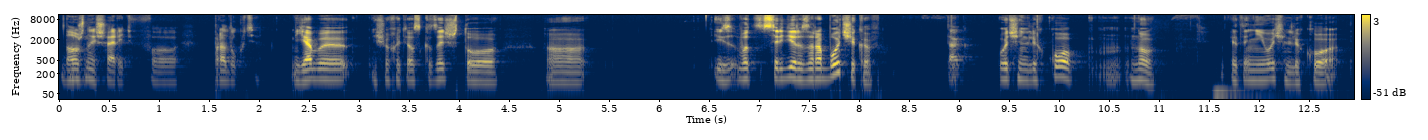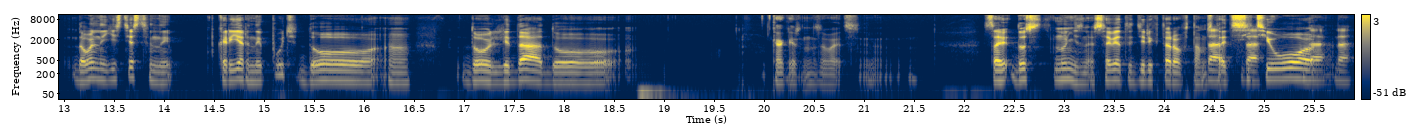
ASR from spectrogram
должны шарить в продукте. Я бы еще хотел сказать, что э, из, вот среди разработчиков Так? очень легко, ну, это не очень легко, довольно естественный карьерный путь до, э, до лида, до, как это называется, Э, сове- до, с- ну, не знаю, совета директоров, там, Да, стать CTO, Да, да.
